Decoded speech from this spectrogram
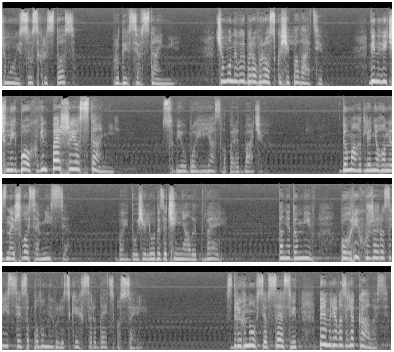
Чому Ісус Христос родився в стайні? Чому не вибирав розкоші палаців? Він вічний Бог, Він перший і останній. Собі убогі ясла передбачив. В домах для нього не знайшлося місця. Байдужі люди зачиняли двері, та не домів, бо гріх уже розрісся й заполонив людських сердець оселі. Здригнувся Всесвіт, темрява злякалась,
